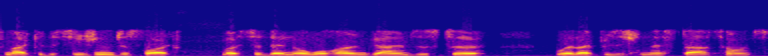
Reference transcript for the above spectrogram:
to make a decision, just like most of their normal home games, as to where they position their start times.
